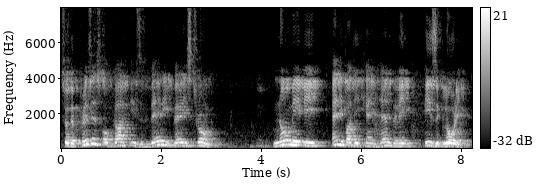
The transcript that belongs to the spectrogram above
So the presence of God is very, very strong. No, maybe anybody can handle his glory.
